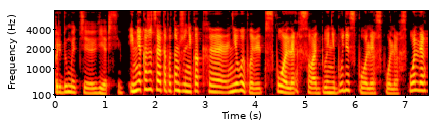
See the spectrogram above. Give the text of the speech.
придумать э, версию. И мне кажется, это потом же никак э, не выплывет. Спойлер, свадьбы не будет, спойлер, спойлер, спойлер.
